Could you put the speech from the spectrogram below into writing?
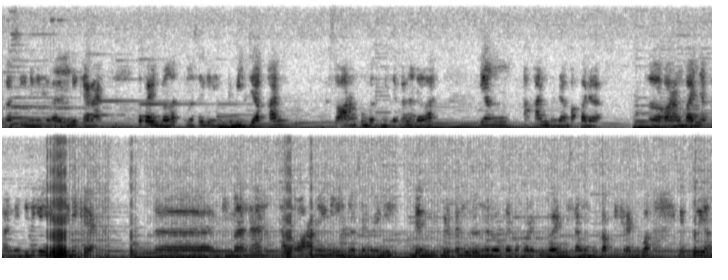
situasi Indonesia saat ini karena gue pengen banget maksudnya gini kebijakan seorang pembuat kebijakan adalah yang akan berdampak pada uh, orang banyak kan ya. Jadi kayak gitu jadi kayak uh, gimana satu orang ini dosen gue ini dan bertemu dengan dosen favorit gue yang bisa membuka pikiran gue itu yang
